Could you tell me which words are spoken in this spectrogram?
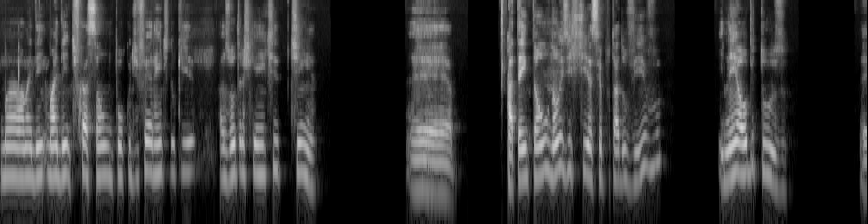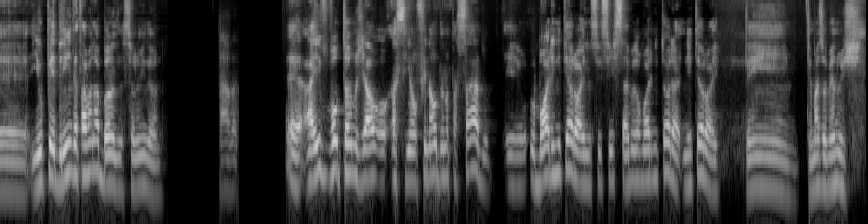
uma, uma identificação um pouco diferente do que as outras que a gente tinha. É, até então não existia Sepultado Vivo e nem a Obtuso. É, e o Pedrinho ainda estava na banda, se eu não me engano. Tava. É, aí voltando já ao- assim ao final do ano passado, eu, eu moro em Niterói, não sei se vocês sabem, eu moro em Niterói. Niterói. Tem, tem mais ou menos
